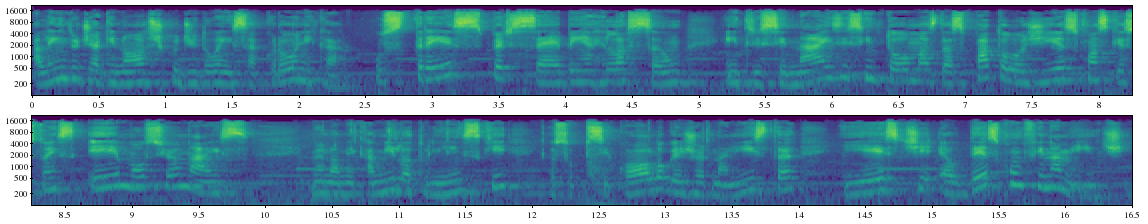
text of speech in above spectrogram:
Além do diagnóstico de doença crônica, os três percebem a relação entre sinais e sintomas das patologias com as questões emocionais. Meu nome é Camila Tulinski, eu sou psicóloga e jornalista e este é o Desconfinamente.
